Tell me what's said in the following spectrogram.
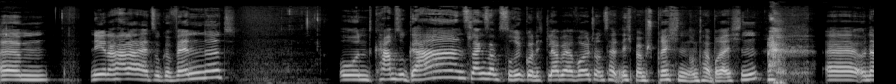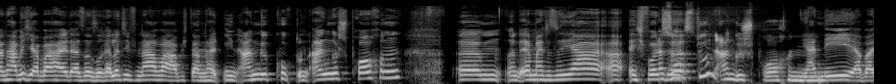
ähm, nee, dann hat er halt so gewendet und kam so ganz langsam zurück und ich glaube, er wollte uns halt nicht beim Sprechen unterbrechen. äh, und dann habe ich aber halt, als er so relativ nah war, habe ich dann halt ihn angeguckt und angesprochen. Ähm, und er meinte so, ja, äh, ich wollte... Also hast du ihn angesprochen? ja, nee, aber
